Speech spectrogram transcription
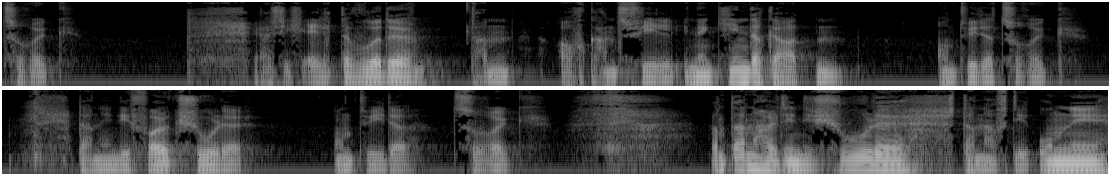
zurück. Als ich älter wurde, dann auch ganz viel in den Kindergarten und wieder zurück. Dann in die Volksschule und wieder zurück. Und dann halt in die Schule, dann auf die Uni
